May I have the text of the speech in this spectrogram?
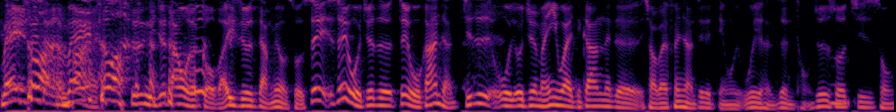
没错，没错，就是你就当我的狗吧，意思就是这样，没有错。所以，所以我觉得，对我刚刚讲，其实我我觉得蛮意外。你刚刚那个小白分享这个点，我我也很认同。就是说，其实从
